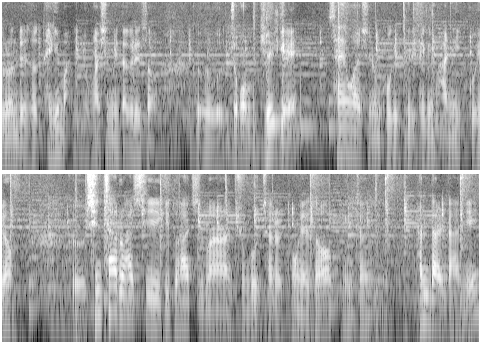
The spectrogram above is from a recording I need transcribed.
이런 데서 되게 많이 이용하십니다. 그래서 그 조금 길게 사용하시는 고객들이 되게 많이 있고요. 그 신차로 하시기도 하지만 중고차를 통해서 굉장히 한 달 단위,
